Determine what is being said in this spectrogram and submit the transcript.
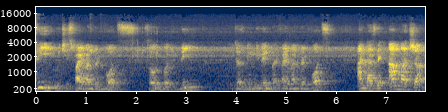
V which is 500 volts. So we've got V which has been given by 500 volts and as the armature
